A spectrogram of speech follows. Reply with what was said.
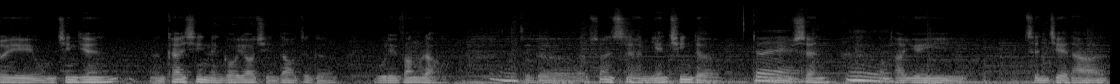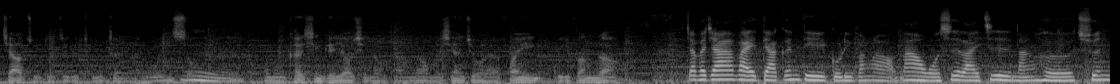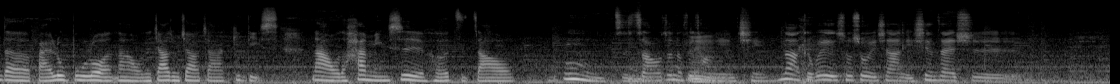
所以我们今天很开心能够邀请到这个古丽芳老，嗯，这个算是很年轻的对。女，生，嗯。哦她愿意承接她家族的这个图腾来稳守，嗯，我们开心可以邀请到她。那我们现在就来欢迎古丽芳老。加巴加拜嗲根迪古里方老，那我是来自南河村的白鹿部落，那我的家族叫加基迪斯，那我的汉名是何子昭，嗯，子招真的非常嗯年轻。那可不可以说说一下，你现在是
